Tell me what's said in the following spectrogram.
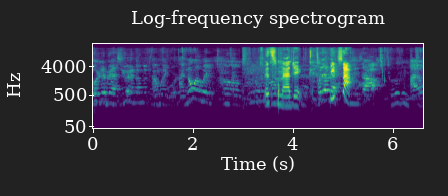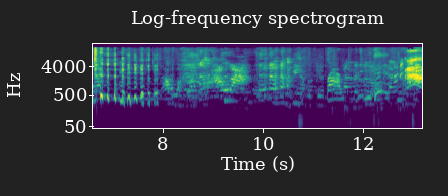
Order best. You ain't done the I went, I know I went, um, It's magic. whatever Pizza. that thing is out.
